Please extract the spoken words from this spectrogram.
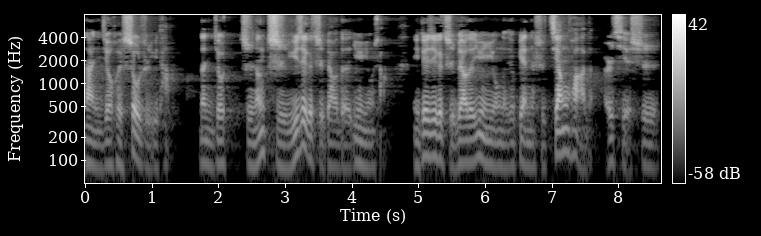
那你就会受制于它，那你就只能止于这个指标的运用上，你对这个指标的运用呢，就变得是僵化的，而且是。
